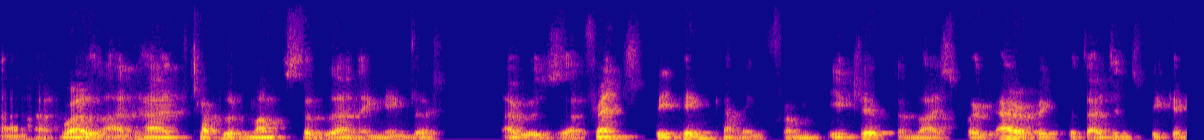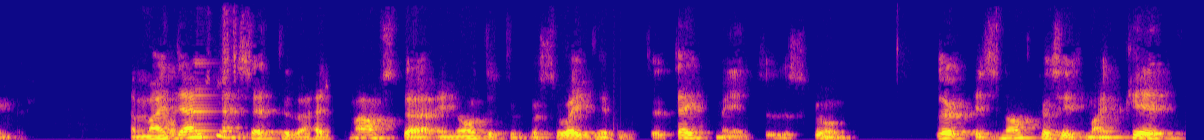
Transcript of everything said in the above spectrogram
uh, well. I'd had a couple of months of learning English. I was uh, French speaking, coming from Egypt, and I spoke Arabic, but I didn't speak English. And my oh, dad said to the headmaster, in order to persuade him to take me into the school, look, it's not because he's my kid,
